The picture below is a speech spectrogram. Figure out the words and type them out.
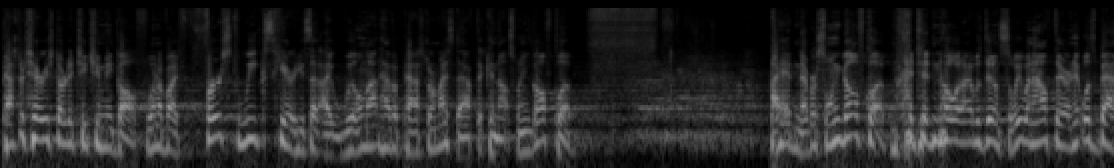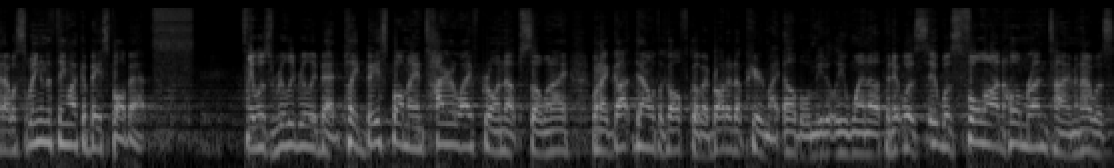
Pastor Terry started teaching me golf. One of my first weeks here, he said, I will not have a pastor on my staff that cannot swing a golf club. I had never swung a golf club. I didn't know what I was doing. So we went out there and it was bad. I was swinging the thing like a baseball bat. It was really, really bad. Played baseball my entire life growing up. So when I when I got down with the golf club, I brought it up here, and my elbow immediately went up, and it was it was full on home run time. And I was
